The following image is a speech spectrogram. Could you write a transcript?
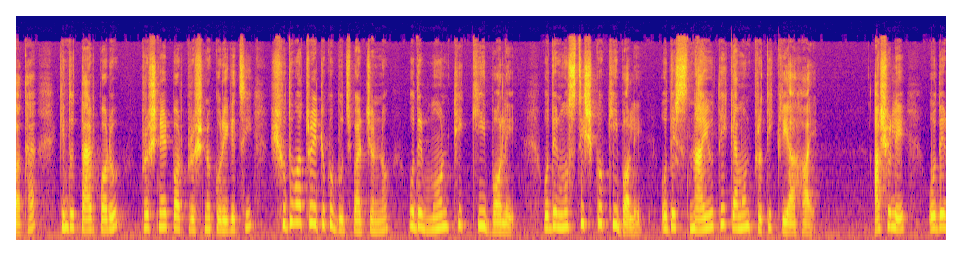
কথা কিন্তু তারপরও প্রশ্নের পর প্রশ্ন করে গেছি, শুধুমাত্র এটুকু বুঝবার জন্য ওদের মন ঠিক কী বলে, ওদের মস্তিষ্ক কি বলে, ওদের স্নায়ুতে কেমন প্রতিক্রিয়া হয়। আসলে ওদের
